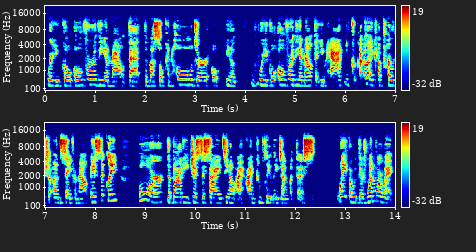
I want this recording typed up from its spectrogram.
where you go over the amount that the muscle can hold or, oh, you know, where you go over the amount that you had, you like approach an unsafe amount basically. Or the body just decides, you know, I, I'm completely done with this wait, oh, there's one more way.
